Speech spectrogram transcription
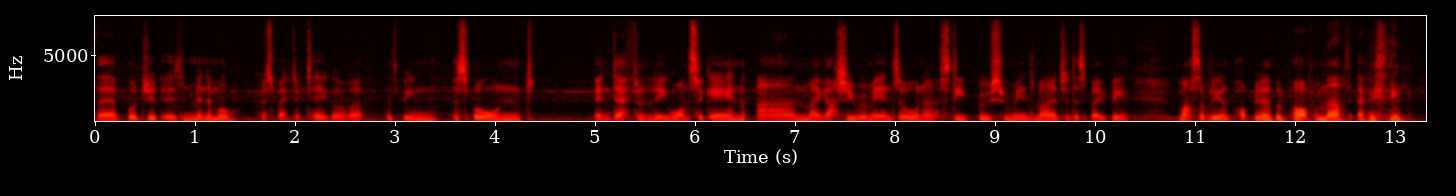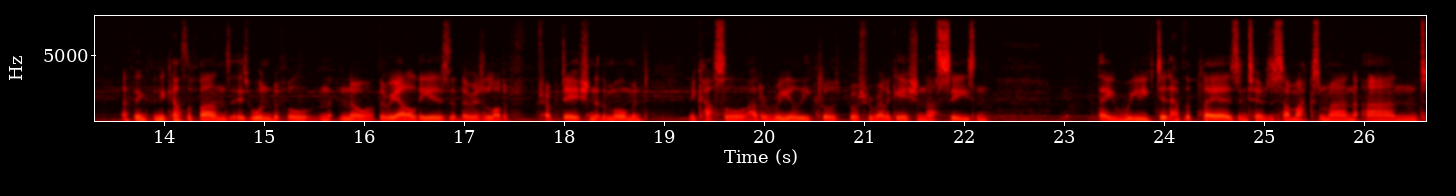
Their budget is minimal. Prospective takeover has been postponed indefinitely once again, and Mike Ashley remains owner. Steve Bruce remains manager despite being massively unpopular. But apart from that, everything I think for Newcastle fans is wonderful. No, the reality is that there is a lot of trepidation at the moment. Newcastle had a really close brush with relegation last season. They really did have the players in terms of Saint-Maximin and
